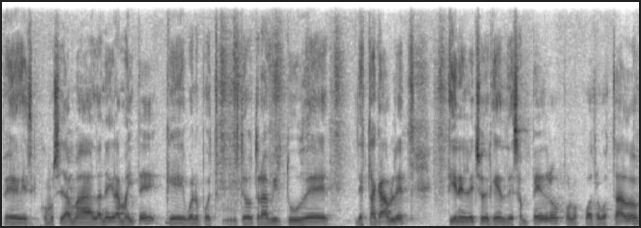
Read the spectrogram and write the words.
pues, como se llama la negra Maite, que bueno, pues entre otras virtudes destacables, tiene el hecho de que es de San Pedro, por los cuatro costados,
